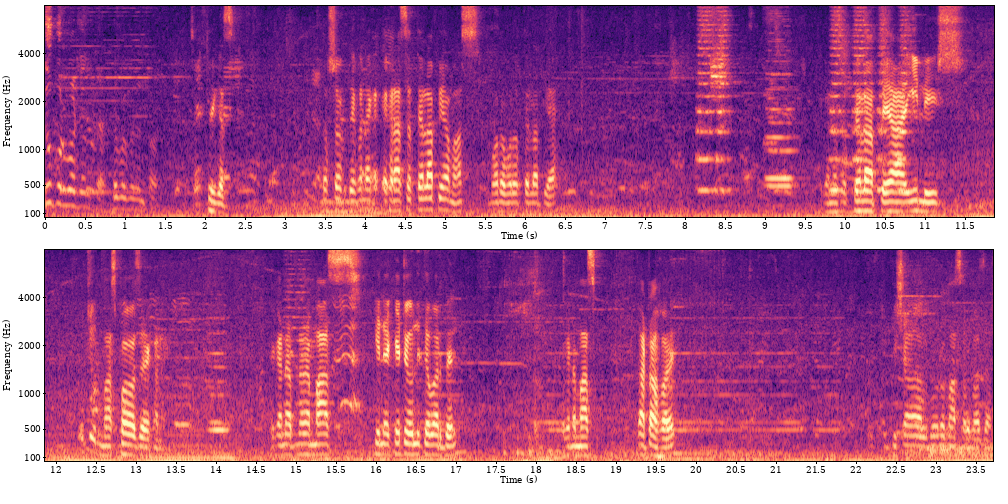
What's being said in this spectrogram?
দুপুর পর্যন্ত। দুপুর পর্যন্ত। ঠিক আছে। দর্শক দেখুন এখানে আছে তেলাপিয়া মাছ বড় বড় তেলাপিয়া। এখানে আছে তেলাপিয়া ইলিশ। প্রচুর মাছ পাওয়া যায় এখানে। এখানে আপনারা মাছ কিনে কেটেও নিতে পারবেন। এখানে মাছ কাটা হয়। বিশাল বড় মাছের বাজার।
